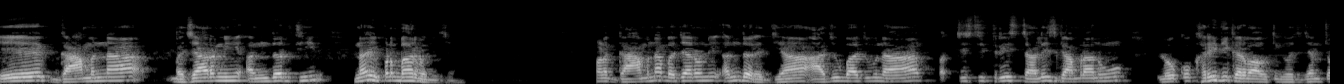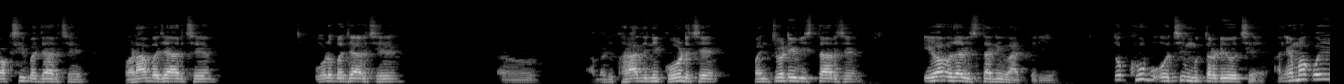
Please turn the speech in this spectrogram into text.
એ ગામના બજારની અંદરથી નહીં, પણ બહાર બની છે. પણ ગામના બજારોની અંદર જ્યાં આજુબાજુના પચીસથી ત્રીસ, ચાલીસ ગામડાનું લોકો ખરીદી કરવા આવતી હોય છે. જેમ ચોકસી બજાર છે, વડા બજાર છે, ઓડ બજાર છે આ બાજુ ખરાદીની કોટ છે, પંચવટી વિસ્તાર છે, એવા બધા વિસ્તારની વાત કરીએ. તો ખૂબ ઓછી મૂતરડીઓ છે. અને એમાં કોઈ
